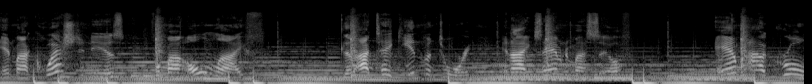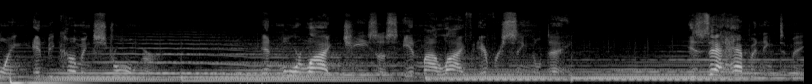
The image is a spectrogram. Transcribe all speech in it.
And my question is for my own life that I take inventory and I examine myself am I growing and becoming stronger and more like Jesus in my life every single day? Is that happening to me?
